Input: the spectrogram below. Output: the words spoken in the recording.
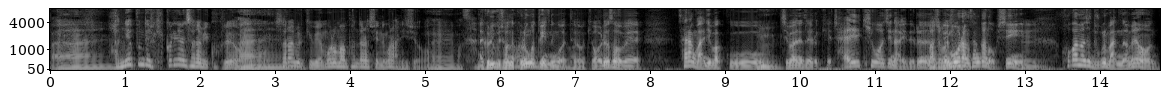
아. 안 예쁜데 이렇게 끌리는 사람이 있고 그래요. 아. 사람이 이렇게 외모로만 판단할 수 있는 건 아니죠. 네, 맞습니다. 아, 그리고 저는 그런 것도 있는 것 같아요. 이렇게 어려서 왜, 사랑 많이 받고, 음. 집안에서 이렇게 잘 키워진 아이들은, 맞아, 맞아. 외모랑 상관없이, 음. 커가면서 누굴 만나면,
